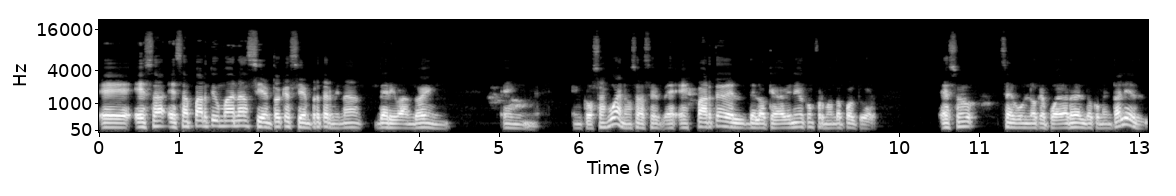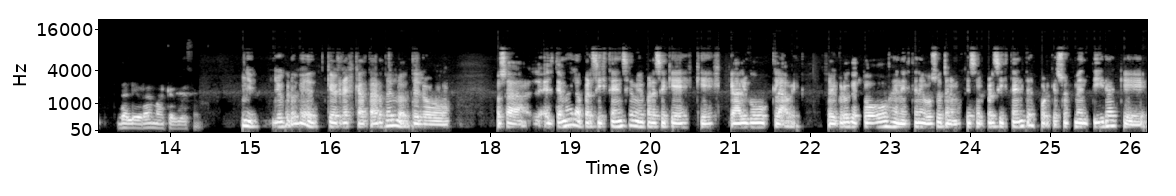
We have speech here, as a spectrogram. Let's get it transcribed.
eh, esa, esa parte humana siento que siempre termina derivando en, en, en cosas buenas, o sea, es parte del, de lo que ha venido conformando Paul Tudor. Eso según lo que puede ver del documental y del libro de Michael Wilson. Yo creo que, que rescatar de lo, de lo, o sea, el tema de la persistencia me parece que es, que es algo clave. Yo creo que todos en este negocio tenemos que ser persistentes porque eso es mentira que,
